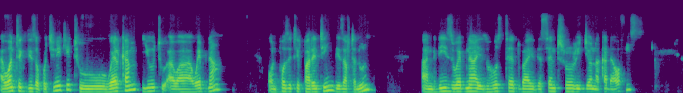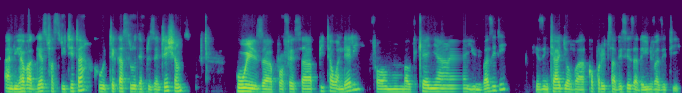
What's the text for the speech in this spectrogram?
I want to take this opportunity to welcome you to our webinar on positive parenting this afternoon. And this webinar is hosted by the Central Region NACADA office. And we have a guest facilitator who will take us through the presentations, who is uh, Professor Peter Wanderi from Mount Kenya University. He's in charge of uh, corporate services at the university.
